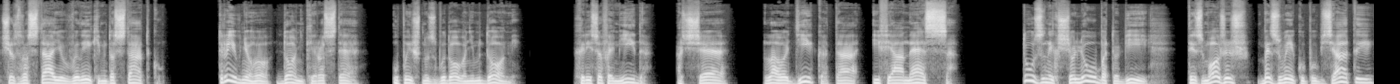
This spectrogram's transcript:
що зростає в великім достатку. Три в нього доньки росте у пишно збудованім домі Хрісофеміда, а ще Лаодіка та Іфіанесса. Ту з них, що люба тобі, ти зможеш без викупу взяти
